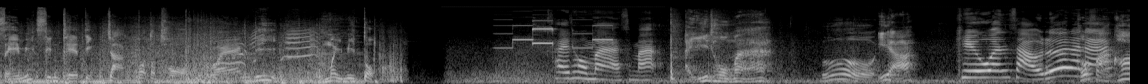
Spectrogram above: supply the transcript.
semi synthetic จากปตทแรงดี ไม่มีตก ใครโทรมาสมะไอ้โทรมา โอ้อีเหรอ คิววันเสาร์เลื่อนแล้วเขานะฝากข้อ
